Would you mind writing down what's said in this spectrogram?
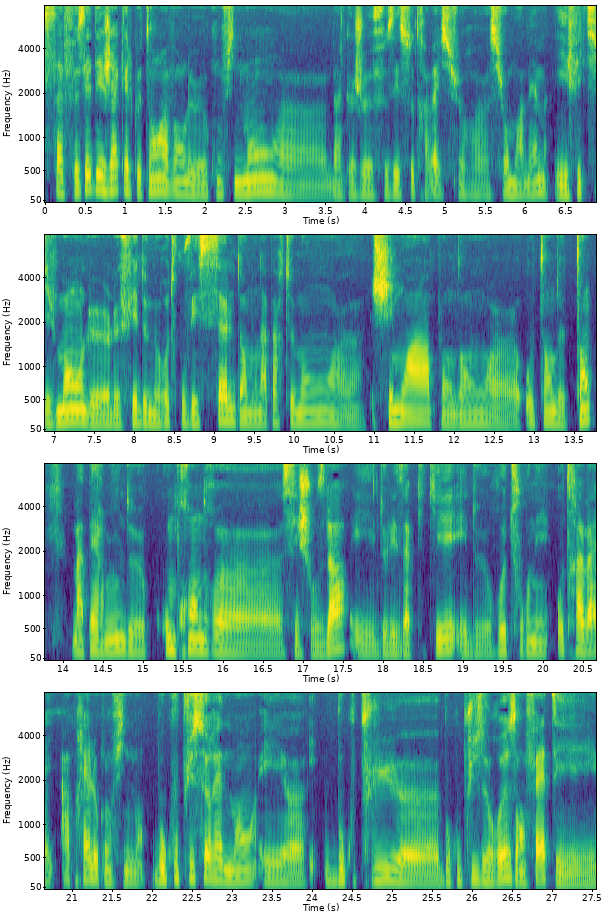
Ça faisait déjà quelque temps avant le confinement euh, ben, que je faisais ce travail sur euh, sur moi-même. Et effectivement le, le, fait de me retrouver seule dans mon appartement euh, chez moi pendant autant de temps m'a permis de comprendre euh, ces choses-là et de les appliquer et de retourner au travail après le confinement. Beaucoup plus sereinement et, euh, beaucoup plus euh, beaucoup plus heureuse en fait et,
